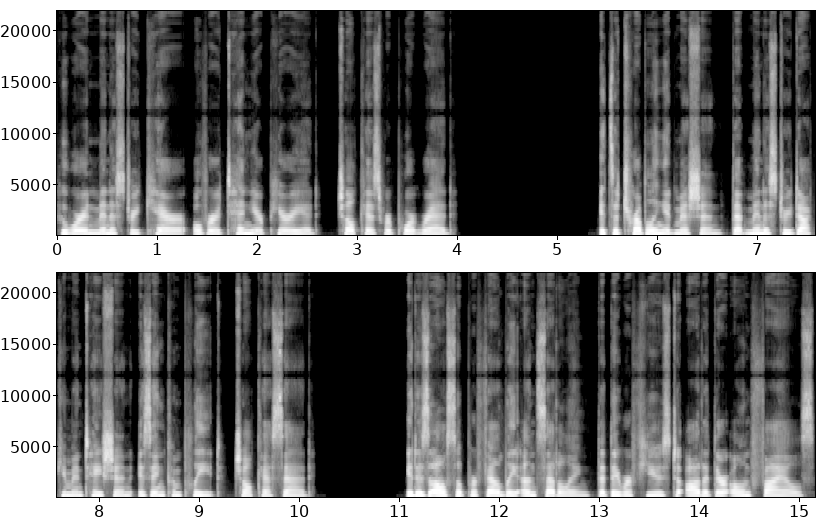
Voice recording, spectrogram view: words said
who were in ministry care over a 10 year period, Chalke's report read. It's a troubling admission that ministry documentation is incomplete, Chalke said. It is also profoundly unsettling that they refuse to audit their own files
